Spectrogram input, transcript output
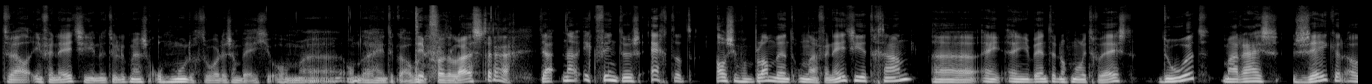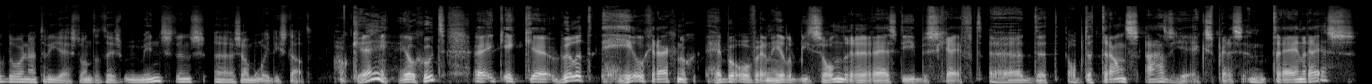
Terwijl in Venetië natuurlijk mensen ontmoedigd worden zo'n beetje om, om daarheen te komen. Tip voor de luisteraar. Ja, nou ik vind dus echt dat als je van plan bent om naar Venetië te gaan en, en je bent er nog nooit geweest, doe het. Maar reis zeker ook door naar Trieste, want dat is minstens uh, zo mooi, die stad. Oké, heel goed. Uh, ik, ik uh, wil het heel graag nog hebben over een hele bijzondere reis die je beschrijft. De, op de Trans-Azië-express. Een treinreis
